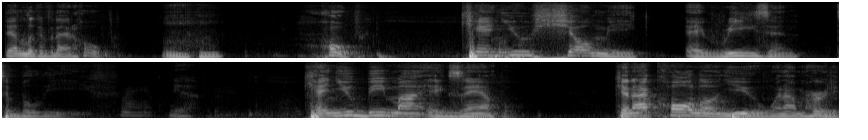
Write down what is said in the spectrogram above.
They're looking for that hope. Hope. Can you show me a reason to believe? Yeah. Can you be my example? Can I call on you when I'm hurting?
